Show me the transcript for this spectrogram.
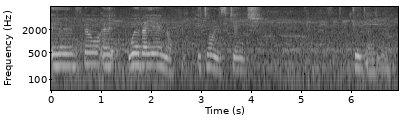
empewo weather yeeno it always change. Twejanjabe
